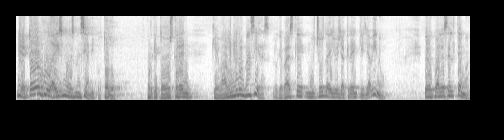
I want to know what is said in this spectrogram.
Mire, todo el judaísmo es mesiánico, todo, porque todos creen que va a venir el Mesías. Lo que pasa es que muchos de ellos ya creen que ya vino. Pero ¿cuál es el tema?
